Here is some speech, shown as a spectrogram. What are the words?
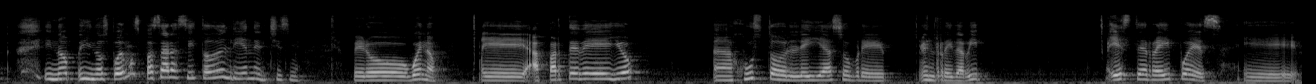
y, no y nos podemos pasar así todo el día en el chisme. Pero bueno, eh, aparte de ello, ah, justo leía sobre el rey David este rey pues eh,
